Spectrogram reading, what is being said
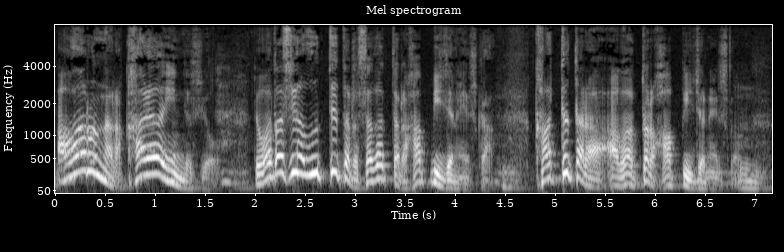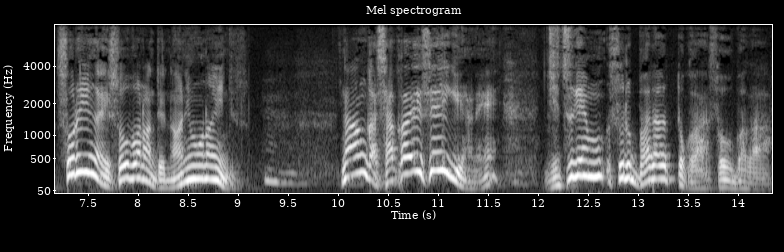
上がるんなら買えばいいんですよ。で、私が売ってたら下がったらハッピーじゃないですか。買ってたら上がったらハッピーじゃないですか。それ以外相場なんて何もないんです。なんか社会正義がね、実現する場だとか、相場が。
